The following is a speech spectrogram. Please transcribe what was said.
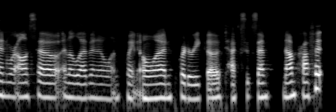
and we're also an 1101.01 Puerto Rico tax exempt nonprofit.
